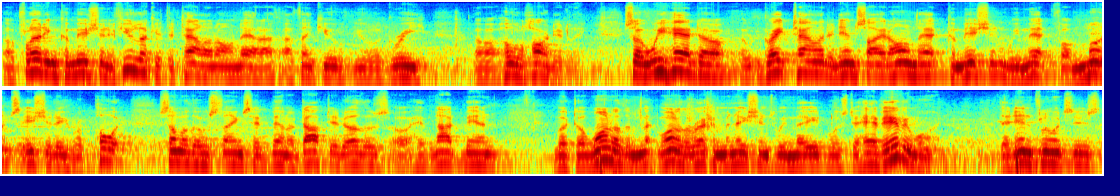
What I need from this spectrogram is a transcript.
uh, flooding commission, if you look at the talent on that, I, I think you you'll agree uh, wholeheartedly. So we had uh, great talent and insight on that commission. We met for months, issued a report. Some of those things have been adopted, others uh, have not been. But uh, one of the one of the recommendations we made was to have everyone that influences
